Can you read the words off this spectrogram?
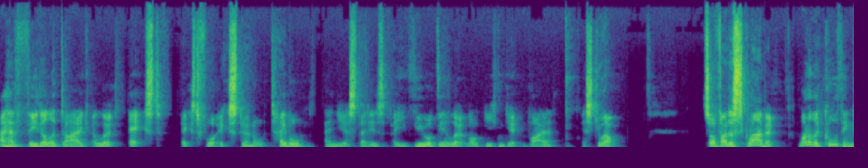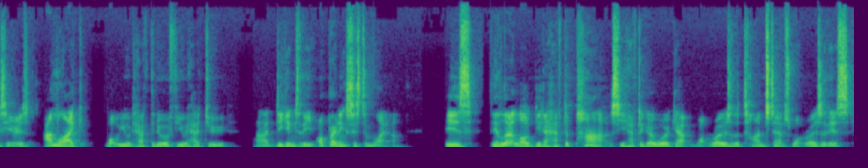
I have vDollar diag alert ext, ext for external table. And yes, that is a view of the alert log you can get via SQL. So if I describe it, one of the cool things here is unlike what we would have to do if you had to uh, dig into the operating system layer, is the alert log you don't have to parse. You have to go work out what rows are the timestamps, what rows are this,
